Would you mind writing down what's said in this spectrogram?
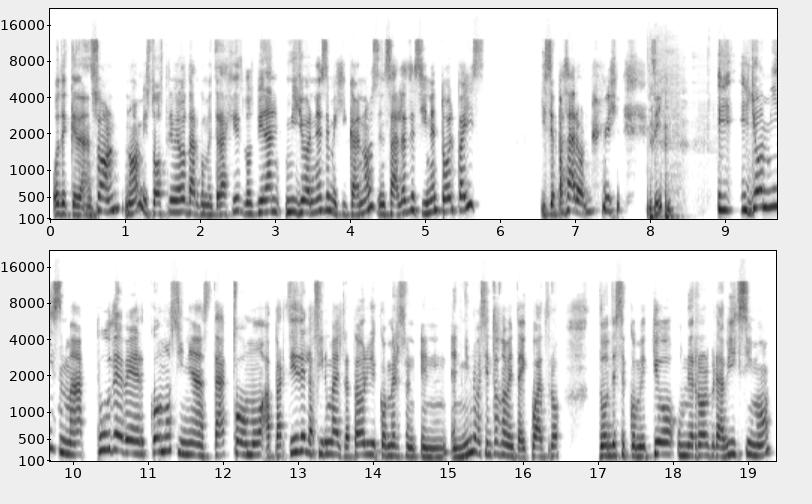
o de que Danzón, ¿no? Mis dos primeros largometrajes los vieran millones de mexicanos en salas de cine en todo el país. Y se pasaron. ¿sí? Y, y, yo misma pude ver como cineasta, como a partir de la firma del Tratado de Libre Comercio en, en, en 1994, donde se cometió un error gravísimo,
